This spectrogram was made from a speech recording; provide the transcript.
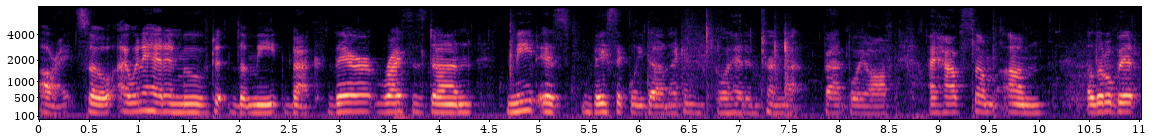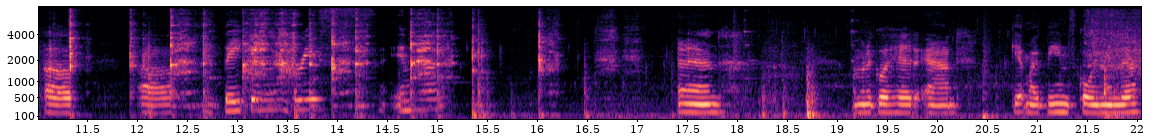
All right, so I went ahead and moved the meat back there. Rice is done. Meat is basically done. I can go ahead and turn that bad boy off. I have some, um, a little bit of uh, bacon grease in here. And I'm gonna go ahead and get my beans going in there.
